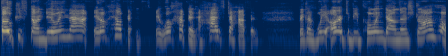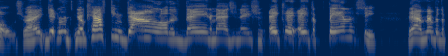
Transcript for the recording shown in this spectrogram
focused on doing that, it'll happen. It will happen. It has to happen because we are to be pulling down those strongholds, right? Getting, you know, casting down all those vain imagination, aka the fantasy. Yeah, remember the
